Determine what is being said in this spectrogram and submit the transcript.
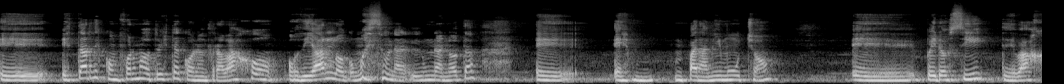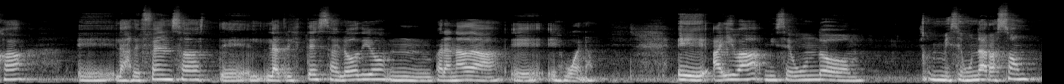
Eh, estar disconforme o triste con el trabajo, odiarlo, como es una, nota, eh, es para mí mucho, eh, pero sí te baja las defensas, la tristeza, el odio, mm, para nada es bueno. ahí va mi, segundo, mi segunda razón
